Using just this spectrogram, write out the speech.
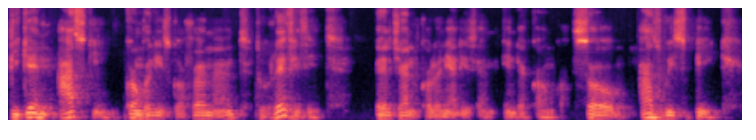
began asking Congolese government to revisit Belgian colonialism in the Congo. So, as we speak,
